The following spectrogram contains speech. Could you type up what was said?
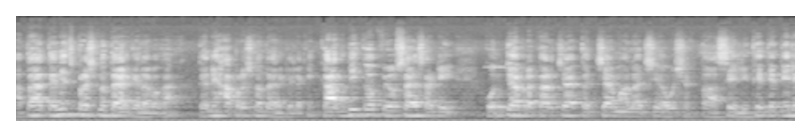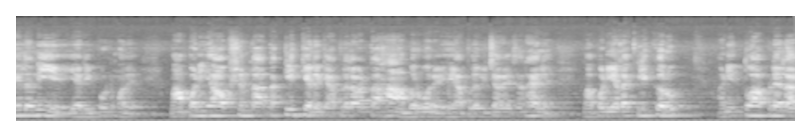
आता त्यानेच प्रश्न तयार केला बघा. त्याने हा प्रश्न तयार केला की कागदी कप व्यवसायासाठी कोणत्या प्रकारच्या कच्च्या मालाची आवश्यकता असेल? इथे ते दिलेलं नाही आहे या रिपोर्टमध्ये मग आपण या ऑप्शनला आता क्लिक केलं की आपल्याला वाटतं हां बरोबर आहे हे आपलं विचारायचं राहिलं मग आपण याला क्लिक करू आणि तो आपल्याला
